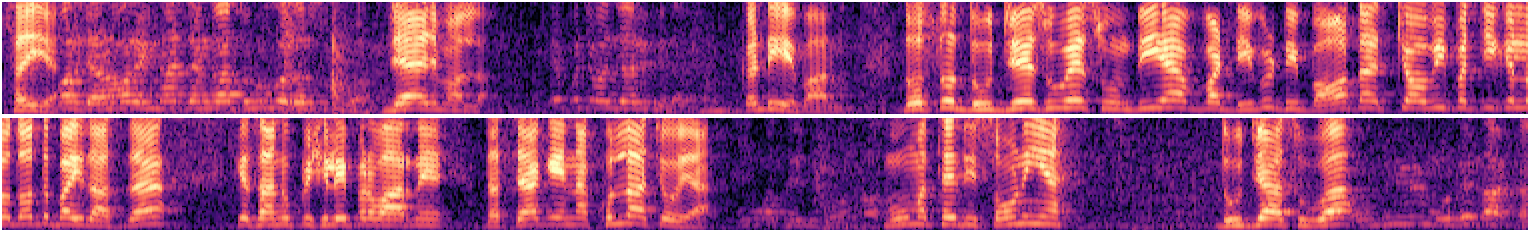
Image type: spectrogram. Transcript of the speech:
ਸਹੀ ਹੈ ਪਰ ਜਾਨਵਰ ਇੰਨਾ ਚੰਗਾ ਤੁਰੂਗਾ ਦੱਸੂਗਾ। ਜਾਇਜ਼ ਮੁੱਲ ਇਹ 55 ਦੀ ਦੇ ਦਾਂਗੇ। ਕੱਢੀਏ ਬਾਹਰ ਨੂੰ। ਦੋਸਤੋ ਦੂਜੇ ਸੂਏ ਸੁੰਦੀ ਹੈ ਵੱਡੀ ਵੱਡੀ ਬਹੁਤ ਹੈ 24 25 ਕਿਲੋ ਦੁੱਧ ਬਾਈ ਦੱਸਦਾ ਹੈ ਕਿ ਸਾਨੂੰ ਪਿਛਲੇ ਪਰਿਵਾਰ ਨੇ ਦੱਸਿਆ ਕਿ ਇਹਨਾਂ ਖੁੱਲਾ ਚੋਇਆ। ਮੂੰਹ ਮੱਥੇ ਦੀ ਸੋਹਣੀ ਹੈ ਦੂਜਾ ਸੂਆ। ਮੋਢੇ ਤੱਕ ਆ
